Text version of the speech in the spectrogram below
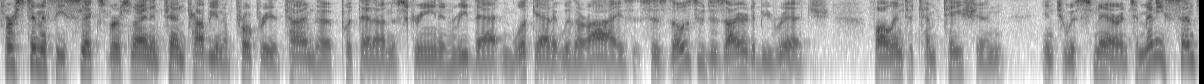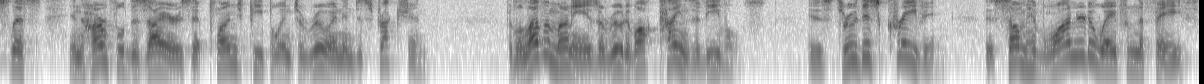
1 Timothy 6, verse 9 and 10, probably an appropriate time to put that on the screen and read that and look at it with our eyes. It says, Those who desire to be rich fall into temptation, into a snare, into many senseless and harmful desires that plunge people into ruin and destruction. For the love of money is a root of all kinds of evils. It is through this craving that some have wandered away from the faith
